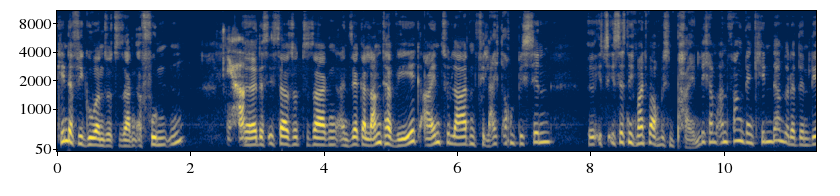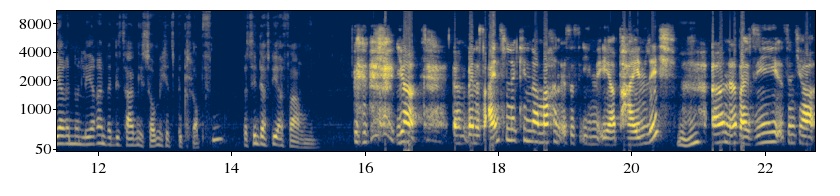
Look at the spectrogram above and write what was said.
Kinderfiguren sozusagen erfunden. Ja. Das ist ja sozusagen ein sehr galanter Weg, einzuladen, vielleicht auch ein bisschen ist, ist es nicht manchmal auch ein bisschen peinlich am Anfang den Kindern oder den Lehrerinnen und Lehrern, wenn die sagen, ich soll mich jetzt beklopfen? Was sind das die Erfahrungen? ja, äh, wenn es einzelne Kinder machen, ist es ihnen eher peinlich, mhm. äh, ne, weil sie sind ja,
